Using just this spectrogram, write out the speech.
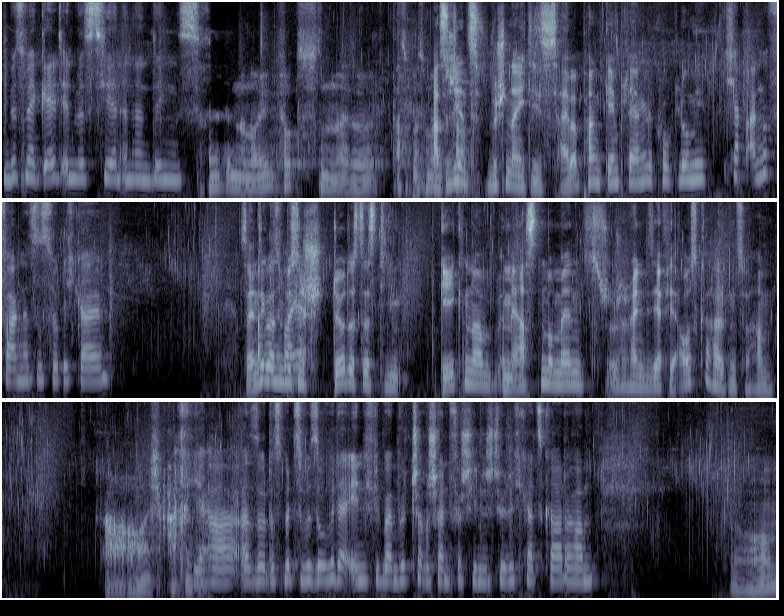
komm. müssen mehr Geld investieren in ein Dings. Wir sind in der 49. Also das müssen wir Hast du dir inzwischen eigentlich dieses Cyberpunk-Gameplay angeguckt, Lumi? Ich habe angefangen, es ist wirklich geil. Das Einzige, Aber was mich ein bisschen war stört, ist, dass die Gegner im ersten Moment scheinen sehr viel ausgehalten zu haben. Oh, ich hasse das. Ja, also das wird sowieso wieder ähnlich wie beim Witcher wahrscheinlich verschiedene Schwierigkeitsgrade haben. Ja.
